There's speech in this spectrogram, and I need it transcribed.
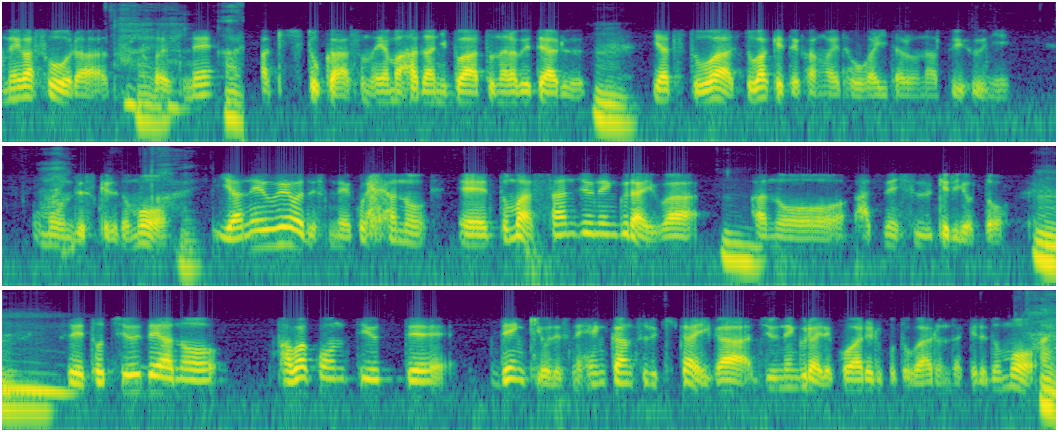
メガソーラーとかですね、はい。はい、空き地とかその山肌にバーッと並べてあるやつとはちょっと分けて考えた方がいいだろうなというふうに思うんですけれども、はい、屋根上はですねこれあの、えーとまあ、30年ぐらいは、うん、あの発電し続けるよと、で途中であのパワコンって言って電気をですね変換する機械が10年ぐらいで壊れることがあるんだけれども、はい、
